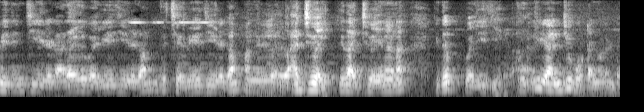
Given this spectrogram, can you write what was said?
പെരിഞ്ചീരകം അതായത് വലിയ ജീരകം ഇത് ചെറിയ ജീരകം അങ്ങനെയുള്ള അജ്വൈൻ ഇത് അജ്വൈനാണ്. ഇത് വലിയ ജീരകം. അങ്ങനെ ഈ അഞ്ച് കൂട്ടങ്ങളുണ്ട്.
